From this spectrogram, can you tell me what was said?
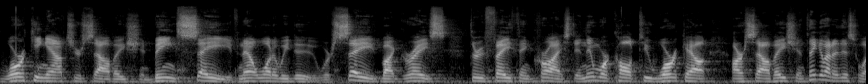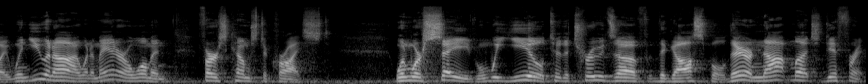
working out your salvation, being saved. Now, what do we do? We're saved by grace through faith in Christ, and then we're called to work out our salvation. Think about it this way when you and I, when a man or a woman first comes to Christ, when we're saved, when we yield to the truths of the gospel, they are not much different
